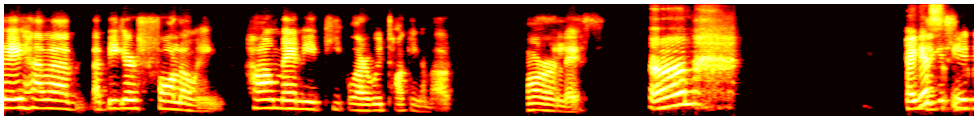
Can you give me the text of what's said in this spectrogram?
they have a, a bigger following, how many people are we talking about, more or less? Um, I guess like is, it,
